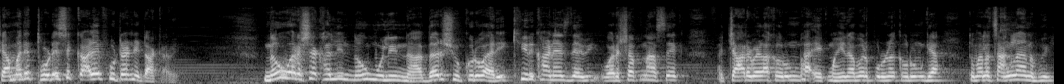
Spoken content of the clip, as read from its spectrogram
त्यामध्ये थोडेसे काळे फुटाणे टाकावे. नऊ वर्षाखालील नऊ मुलींना दर शुक्रवारी खीर खाण्यास द्यावी. वर्षातनं असं एक चार वेळा करून भा एक महिनाभर पूर्ण करून घ्या. तुम्हाला चांगला अनुभव येईल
